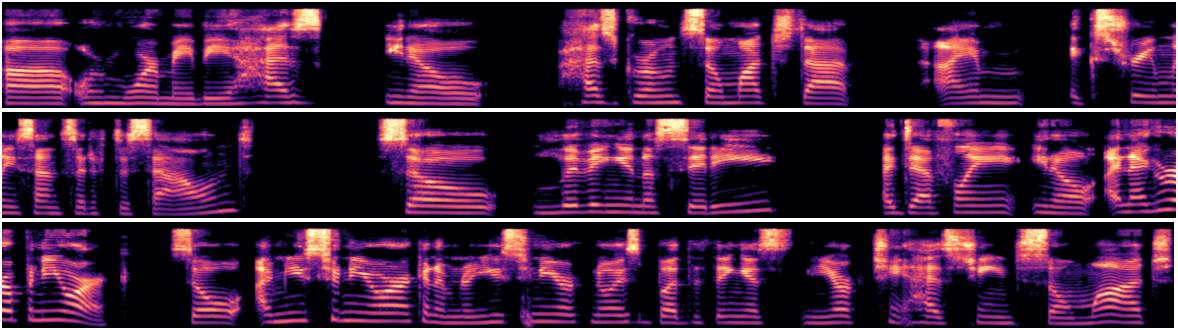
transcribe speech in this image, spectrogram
uh, or more maybe has you know has grown so much that I'm extremely sensitive to sound. So living in a city, I definitely, you know, and I grew up in New York. So I'm used to New York and I'm used to New York noise. But the thing is, New York cha- has changed so much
